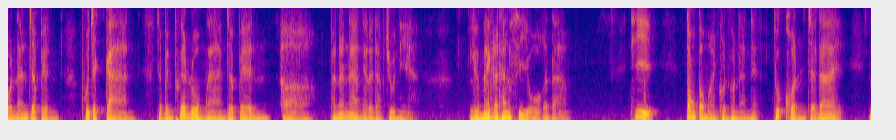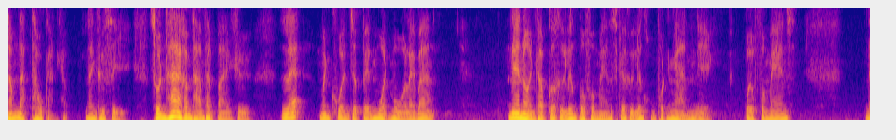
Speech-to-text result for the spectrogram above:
คนนั้นจะเป็นผู้จัดการ จะเป็นเพื่อนร่วมงาน จะเป็นพนักงานในระดับ junior หรือแม้กระทั่ง CEO ก็ตาม ที่ต้องประเมินคนคนนั้นเนี่ยทุกคนจะได้น้ำหนักเท่ากันครับ นั่นคือ 4 ส่วน 5คำถามถัดไปคือ และมันควรจะเป็นหมวดหมู่อะไรบ้าง แน่นอนครับก็คือเรื่อง performance ก็คือเรื่องของผลงานนั่นเอง performance ใน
